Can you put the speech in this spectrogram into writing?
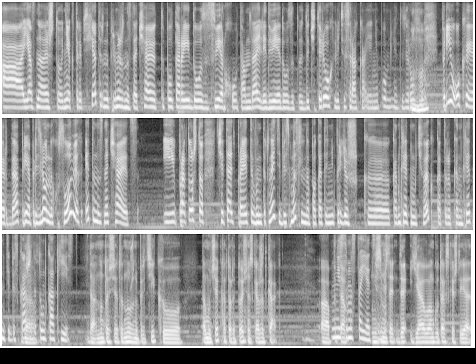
а я знаю, что некоторые психиатры, например, назначают полторы дозы сверху, там, да, или две дозы, то есть до 4 или до 40, я не помню дозировку. Угу. При ОКР, да, при определенных условиях условиях это назначается. И про то, что читать про это в интернете бессмысленно, пока ты не придешь к конкретному человеку, который конкретно тебе скажет да. о том, как есть. Да, ну то есть это нужно прийти к тому человеку, который точно скажет как. Да. А, не самостоятельно. Не самостоятельно. Да, я могу так сказать, что я,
